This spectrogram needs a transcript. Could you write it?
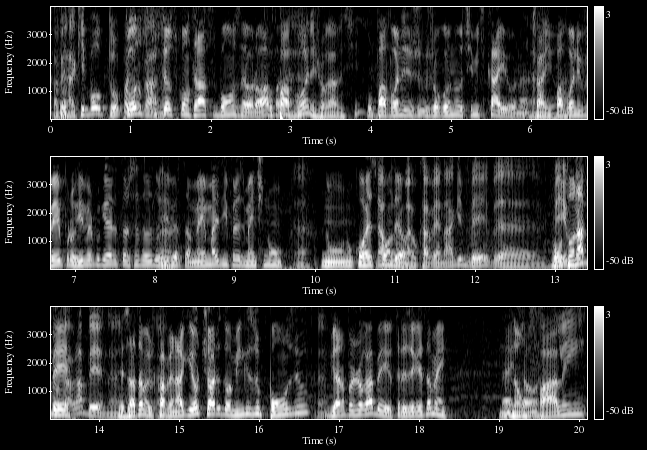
Cavenaghi que voltou pra Todos jogar, os né? seus contratos bons na Europa. O né? Pavone jogava nesse time? O Pavone jogou no time que caiu, né? Caiu, o Pavone veio pro River porque ele é torcedor do É. River também, mas infelizmente não, É. não, não Não, correspondeu. mas o Cavenaghi veio, é, Voltou veio na B. na B, né? Exatamente. O Cavenaghi e o Chori Domingues e o Ponzio É. vieram pra jogar bem. O Trezeguet também. né? Não Então, falem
